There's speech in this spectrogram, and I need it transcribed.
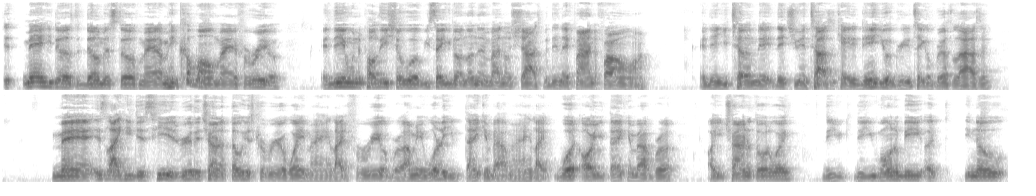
it man, he does the dumbest stuff, man. I mean, come on, man, for real. And then when the police show up, you say you don't know nothing about no shots, but then they find the firearm and then you tell them that, that you intoxicated, then you agree to take a breathalyzer. Man, it's like he just, he is really trying to throw his career away, man. Like, for real, bro. I mean, what are you thinking about, man? Like, what are you thinking about, bro? Are you trying to throw it away? Do you, do you want to be, a, you know,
